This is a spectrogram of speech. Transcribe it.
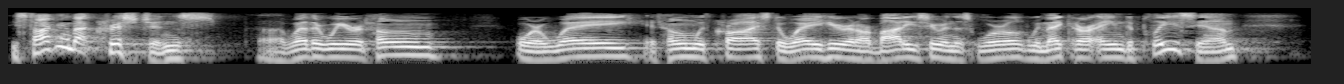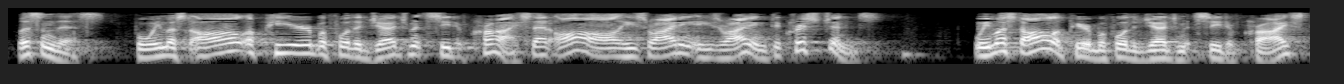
He's talking about Christians Uh, whether we are at home or away, at home with Christ, away here in our bodies here in this world, we make it our aim to please Him. Listen to this. For we must all appear before the judgment seat of Christ. That all, he's writing, he's writing to Christians. We must all appear before the judgment seat of Christ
